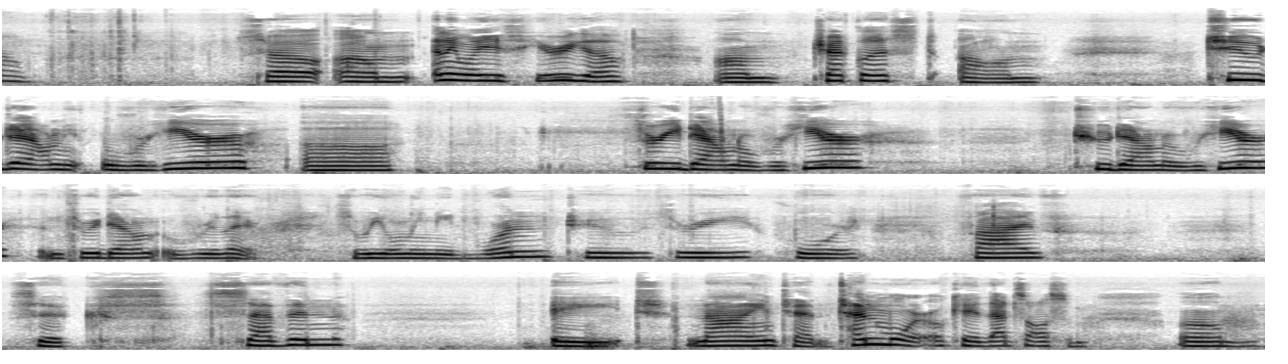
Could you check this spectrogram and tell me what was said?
Oh. So, um, anyways, here we go. Um, checklist. Um, two down over here. Uh, three down over here. Two down over here. And three down over there. So we only need one, two, three, four, five, six, seven, eight, nine, ten. Ten more. Okay, that's awesome. Um,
